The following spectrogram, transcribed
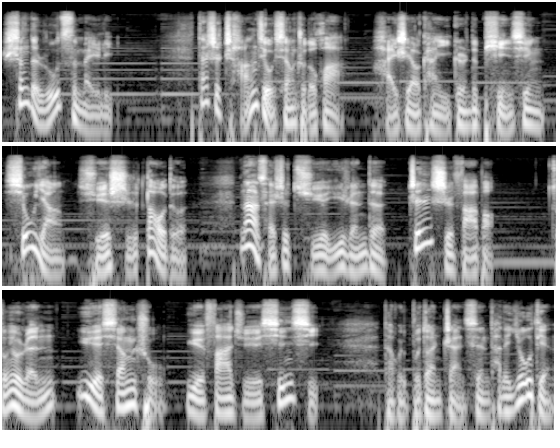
生得如此美丽。但是长久相处的话，还是要看一个人的品性、修养、学识、道德，那才是取悦于人的真实法宝。总有人越相处越发觉欣喜，他会不断展现他的优点，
